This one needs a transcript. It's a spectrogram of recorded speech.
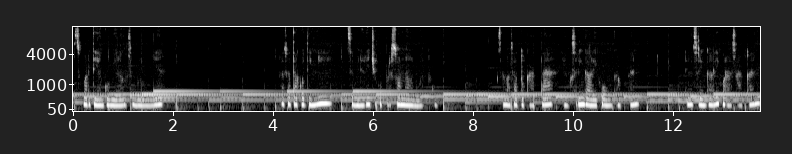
seperti yang ku bilang sebelumnya, rasa takut ini sebenarnya cukup personal buatku. Salah satu kata yang sering kali kuungkapkan dan sering kali kurasakan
